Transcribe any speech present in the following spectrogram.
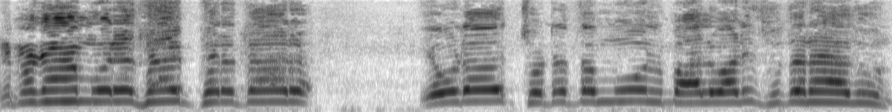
हे बघा मोरे साहेब खरं तर एवढं छोटंसं मूल बालवाडी सुद्धा नाही अजून.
